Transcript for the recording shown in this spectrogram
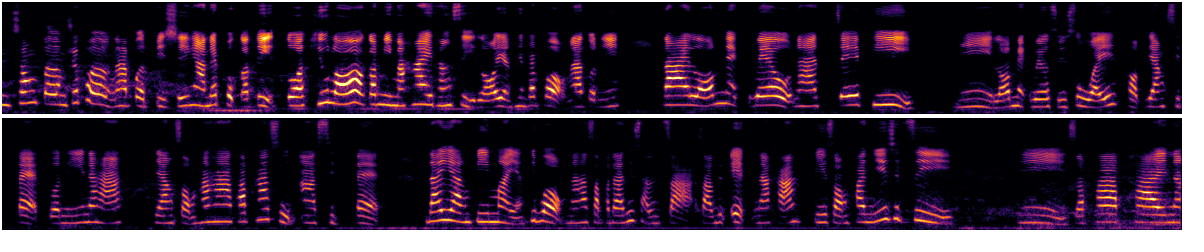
ป็นช่องเติมเชื้อเพลิงนะคะเปิดปิดใช้งานได้ปกติ ตัวคิ้วล้อก็มีมาให้ทั้ง4ล้ออย่างที่แป๊บบอกนะตัวนี้ได้ล้อแม็กเวลนะคะ JP นี่ล้อแม็กเวลสวยๆขอบยาง 18 ตัวนี้นะคะยาง 255ทับ50 R18 ได้ยางปีใหม่อย่างที่บอกนะคะสัปดาห์ที่33 31 นะคะ ปี 2024 นี่สภาพภายใน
